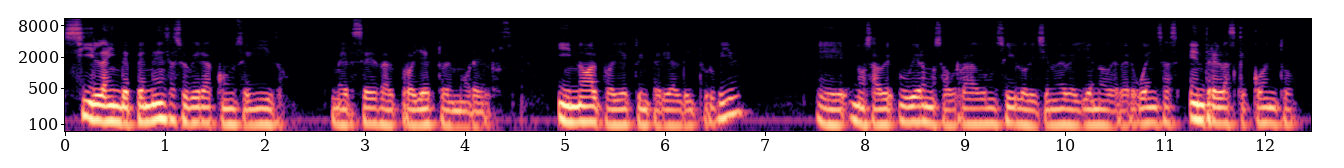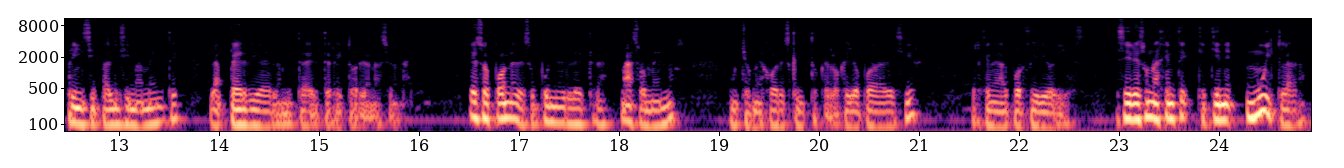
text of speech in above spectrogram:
si la independencia se hubiera conseguido merced al proyecto de Morelos y no al proyecto imperial de Iturbide, eh, nos hubiéramos ahorrado un siglo XIX lleno de vergüenzas, entre las que cuento principalísimamente la pérdida de la mitad del territorio nacional. Eso pone de su puño y letra, más o menos, mucho mejor escrito que lo que yo pueda decir, el general Porfirio Díaz. Es decir, es una gente que tiene muy claro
